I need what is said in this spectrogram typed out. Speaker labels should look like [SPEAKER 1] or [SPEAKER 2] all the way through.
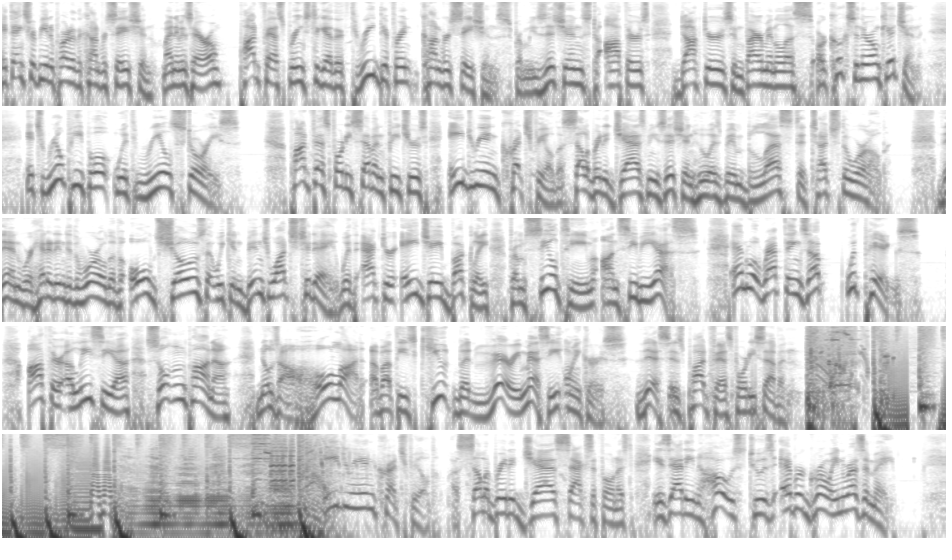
[SPEAKER 1] Hey, thanks for being a part of the conversation. My name is Arroe. Podfest brings together three different conversations from musicians to authors, doctors, environmentalists, or cooks in their own kitchen. It's real people with real stories. Podfest 47 features Adrian Crutchfield, a celebrated jazz musician who has been blessed to touch the world. Then we're headed into the world of old shows that we can binge watch today with actor AJ Buckley from SEAL Team on CBS. And we'll wrap things up with pigs. Author Alesia Soltanpanah knows a whole lot about these cute but very messy oinkers. This is Podfest 47. Adrian Crutchfield, a celebrated jazz saxophonist, is adding host to his ever growing resume.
